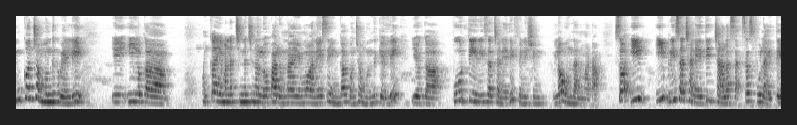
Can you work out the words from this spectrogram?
ఇంకొంచెం ముందుకు వెళ్ళి ఈ ఈ యొక్క ఇంకా ఏమన్నా చిన్న చిన్న లోపాలు ఉన్నాయేమో అనేసి ఇంకా కొంచెం ముందుకెళ్ళి ఈ యొక్క పూర్తి రీసెర్చ్ అనేది ఫినిషింగ్లో ఉందన్నమాట. సో ఈ ఈ రీసెర్చ్ అనేది చాలా సక్సెస్ఫుల్ అయితే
